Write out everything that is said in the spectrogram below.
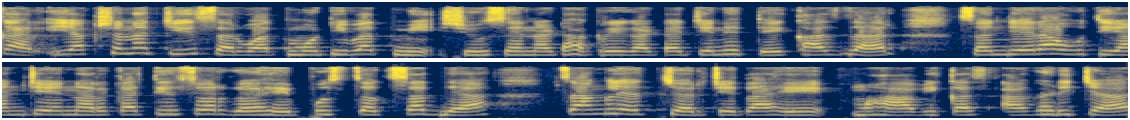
नमस्कार. या क्षणाची सर्वात मोठी बातमी शिवसेना ठाकरे गटाचे नेते खासदार संजय राऊत यांचे नरकातील स्वर्ग हे पुस्तक सध्या चांगलेच चर्चेत आहे. महाविकास आघाडीच्या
